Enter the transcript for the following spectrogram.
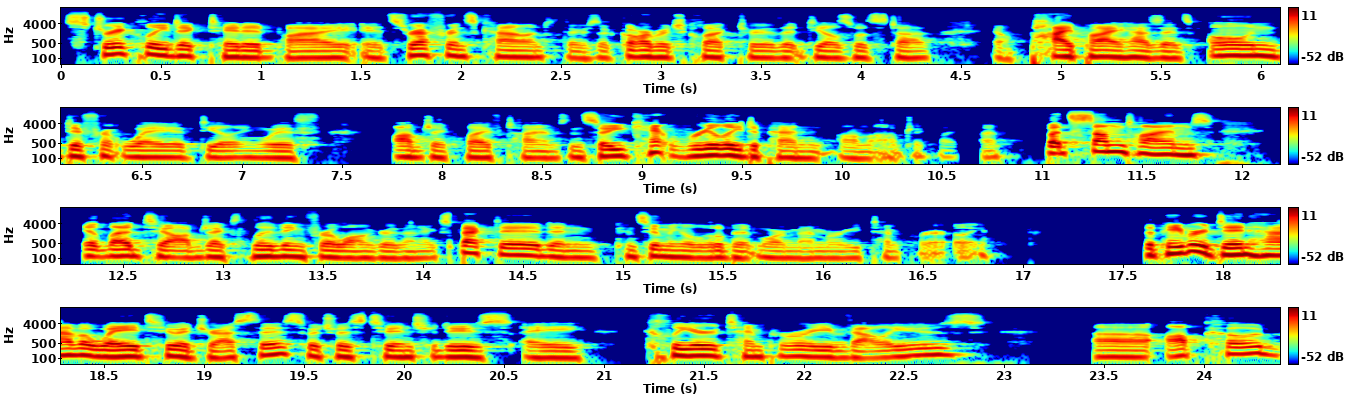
strictly dictated by its reference count. There's a garbage collector that deals with stuff. You know, PyPy has its own different way of dealing with object lifetimes, and so you can't really depend on the object lifetime. But sometimes it led to objects living for longer than expected and consuming a little bit more memory temporarily. The paper did have a way to address this, which was to introduce a clear temporary values uh, opcode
